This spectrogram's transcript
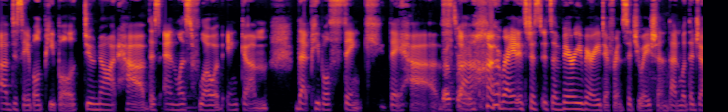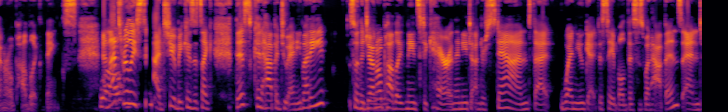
of disabled people do not have this endless flow of income that people think they have. That's right. Uh, right. It's just, it's a very, very different situation than what the general public thinks. Well, and that's really sad too, because it's like this could happen to anybody. So the general mm-hmm. public needs to care and they need to understand that when you get disabled, this is what happens. And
